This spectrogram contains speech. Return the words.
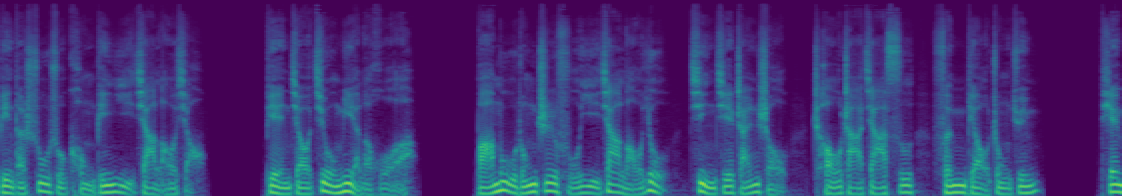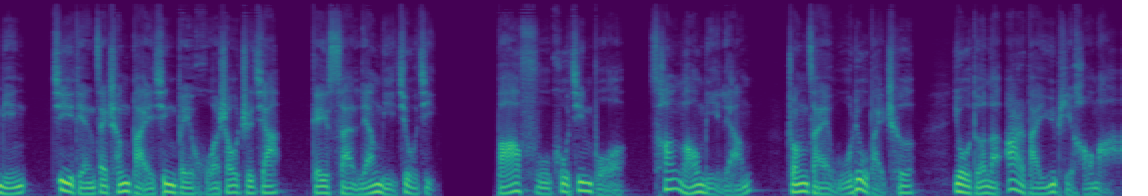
并他叔叔孔斌一家老小，便叫救灭了火，把慕容知府一家老幼尽皆斩首，抄扎家私，分表众军。天明，祭典在城百姓被火烧之家，给散粮米救济，把府库金帛、仓廒米粮装在五六百车，又得了二百余匹好马，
